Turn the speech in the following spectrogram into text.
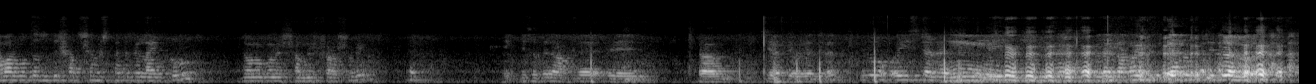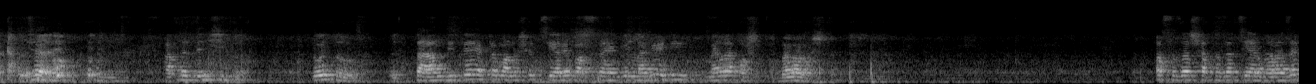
আমার মতো যদি সৎসাহস থাকে লাইভ করুক, জনগণের সামনে সরাসরি। আপনি আপনার ওই তো দিতে একটা মানুষের চেয়ারে পাঁচটা একদিন লাগে, এটি মেলা কষ্ট কষ্ট। পাঁচ হাজার, সাত হাজার চেয়ার ভাড়া যায়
